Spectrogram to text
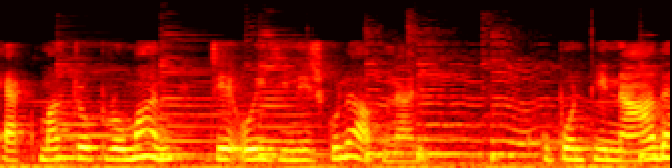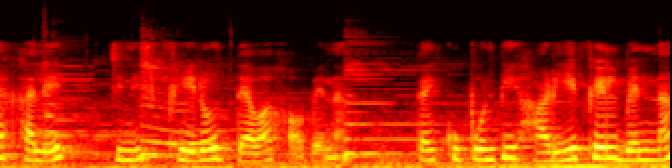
একমাত্র প্রমাণ যে ওই জিনিসগুলো আপনারই। কুপনটি না দেখালে জিনিস ফেরত দেওয়া হবে না, তাই কুপনটি হারিয়ে ফেলবেন না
